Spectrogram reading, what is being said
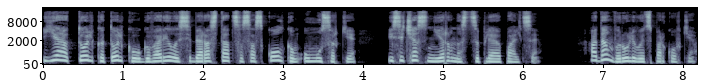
Я только-только уговорила себя расстаться со осколком у мусорки и сейчас нервно сцепляю пальцы. Адам выруливает с парковки.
